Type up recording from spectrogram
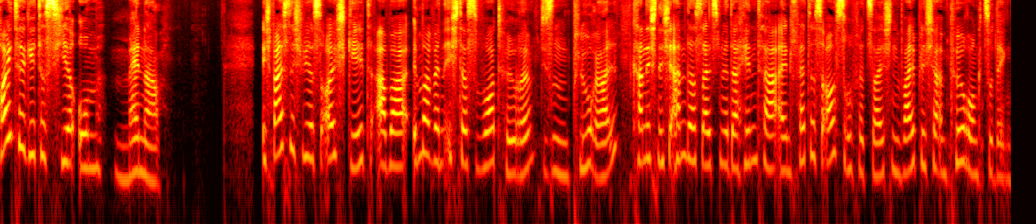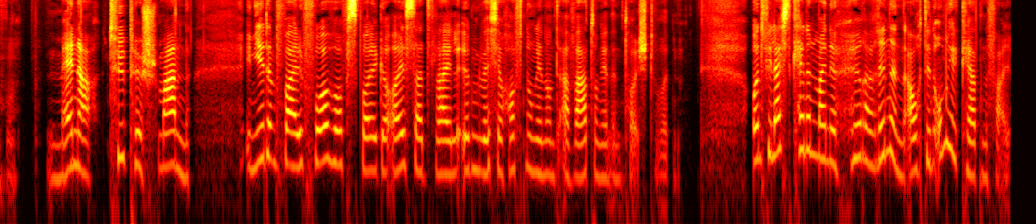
Heute geht es hier um Männer. Ich weiß nicht, wie es euch geht, aber immer wenn ich das Wort höre, diesen Plural, kann ich nicht anders, als mir dahinter ein fettes Ausrufezeichen weiblicher Empörung zu denken. Männer, typisch Mann. In jedem Fall vorwurfsvoll geäußert, weil irgendwelche Hoffnungen und Erwartungen enttäuscht wurden. Und vielleicht kennen meine Hörerinnen auch den umgekehrten Fall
